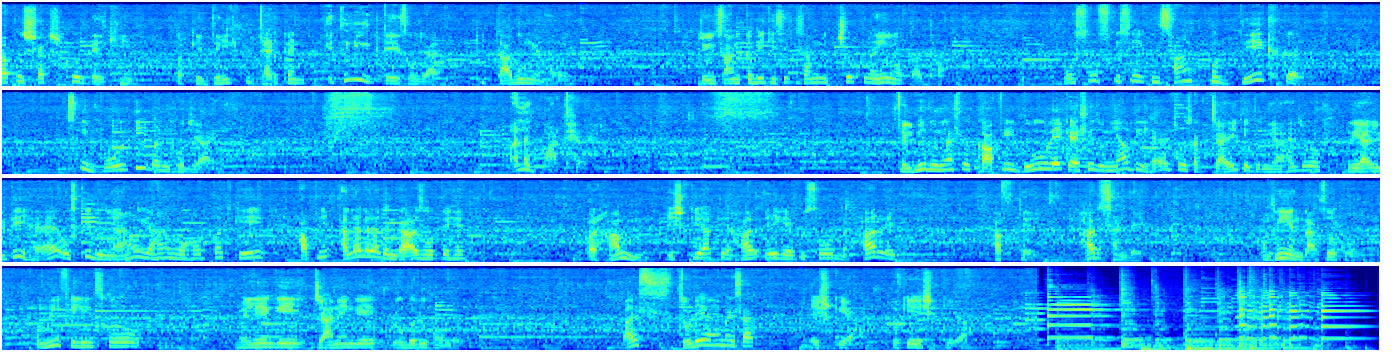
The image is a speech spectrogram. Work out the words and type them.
आप उस शख्स को देखें तो आपके दिल की धड़कन इतनी तेज़ हो जाए कि काबू में ना रहे। जो इंसान कभी किसी के सामने चुप नहीं होता था, वो सिर्फ़ किसी एक इंसान को देख कर उसकी बोलती बंद हो जाए। अलग बात है। फिल्मी दुनिया से काफ़ी दूर एक ऐसी दुनिया भी है जो सच्चाई की दुनिया है, जो रियलिटी है, उसकी दुनिया है और यहाँ मोहब्बत के अपने अलग अलग अंदाज होते हैं। और हम इश्किया के हर एक एपिसोड में, हर एक हफ़्ते, हर संडे उन्हीं अंदाज़ों को, उन्हीं फीलिंग्स को मिलेंगे, जानेंगे, रूबरू होंगे। बस जुड़े रहे मेरे साथ, इश्किया, क्योंकि इश्क किया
